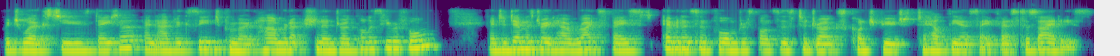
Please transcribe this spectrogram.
which works to use data and advocacy to promote harm reduction and drug policy reform, and to demonstrate how rights based, evidence informed responses to drugs contribute to healthier, safer societies.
